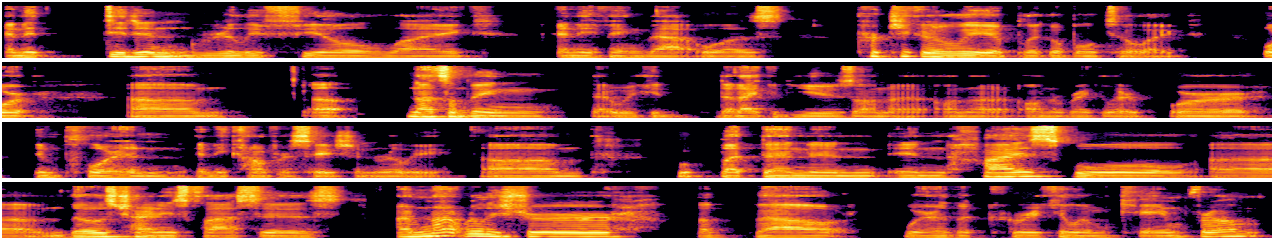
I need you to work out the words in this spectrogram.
and it didn't really feel like anything that was particularly applicable to like or um uh, not something that we could that I could use on a on a on a regular or employ in any conversation really. Um, but then in in high school, um, those Chinese classes, I'm not really sure about where the curriculum came from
